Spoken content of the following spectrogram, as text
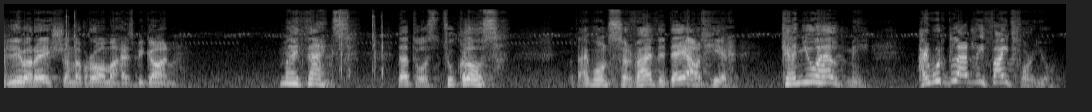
The liberation of Roma has begun. My thanks. That was too close. But I won't survive the day out here. Can you help me? I would gladly fight for you.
